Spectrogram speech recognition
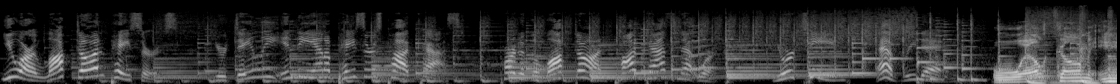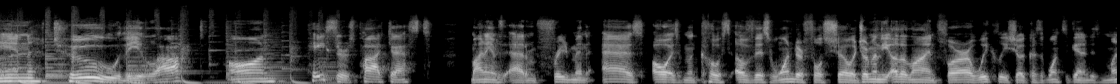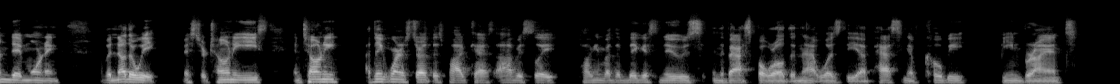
You are Locked On Pacers, your daily Indiana Pacers podcast, part of the Locked On Podcast Network. Your team every day. Welcome in to the Locked On Pacers podcast. My name is Adam Friedman. As always, I'm the host of this wonderful show. Join me on the other line for our weekly show because once again, it is Monday morning of another week. Mr. Tony East. And Tony, I think we're going to start this podcast, obviously, talking about the biggest news in the basketball world, and that was the uh, passing of Kobe Bean Bryant.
